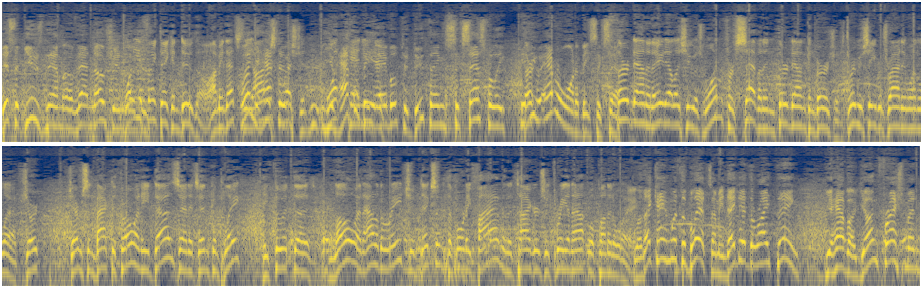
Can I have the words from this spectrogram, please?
disabuse them of that notion. What do you think they can do, though? I mean, that's well, the honest to, question. You what have to be able to do things successfully if Third, you ever want to be successful. Third down and eight. LSU is one for seven in third down conversions. Three receivers right and one left. Jefferson back to throw, and he does, and it's incomplete. He threw it the low and out of the reach of Dickson at the 45, and the Tigers are three and out. Will punt it away. Well, they came with the blitz. I mean, they did the right thing. You have a young freshman,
